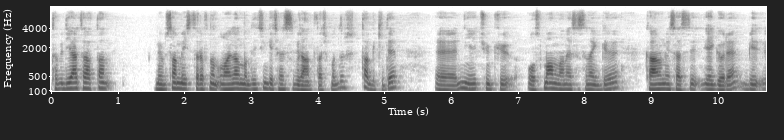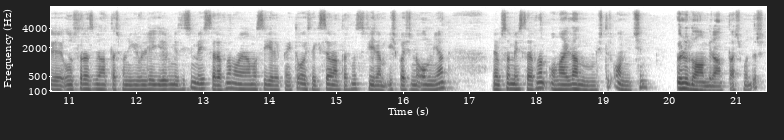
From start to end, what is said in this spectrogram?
Tabi diğer taraftan Mebusan Meclis tarafından onaylanmadığı için geçersiz bir antlaşmadır. Tabii ki de e, niye? Çünkü Osmanlı Anayasası'na göre kanun esasıya göre bir e, uluslararası bir antlaşmanın yürürlüğe girebilmesi için meclis tarafından onaylanması gerekmekte. Oysa ki Sevr Antlaşması fiilen iş başında olmayan Mebusan Meclis tarafından onaylanmamıştır. Onun için ölü doğan bir antlaşmadır.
